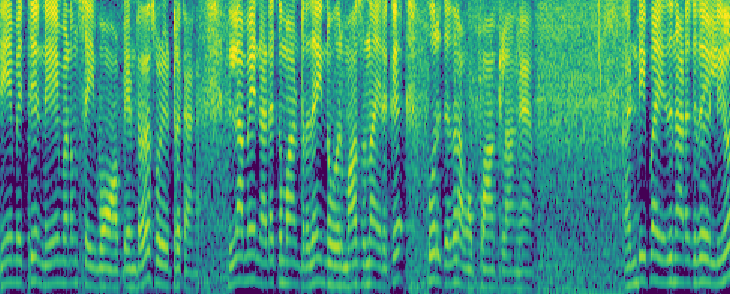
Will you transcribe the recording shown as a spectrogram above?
நியமித்து நியமனம் செய்வோம் அப்படின்றத சொல்லிகிட்ருக்காங்க எல்லாமே நடக்குமான்றதை இன்னும் ஒரு மாதம் தான் இருக்குது பொறுத்தது நம்ம பார்க்கலாங்க. கண்டிப்பாக எது நடக்குதோ இல்லையோ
